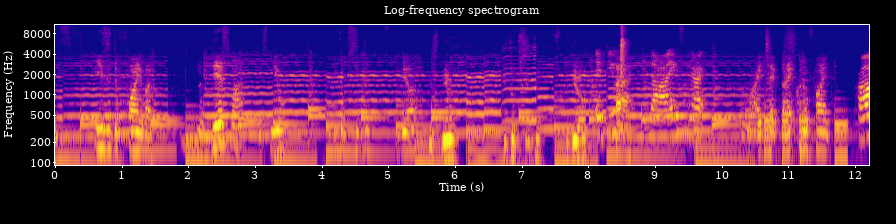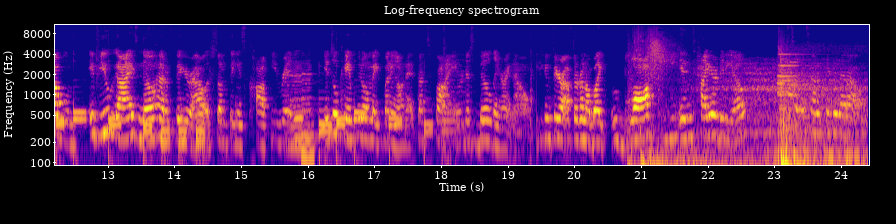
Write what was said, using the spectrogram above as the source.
It's easy to find, but no, this one is new. YouTube Studio It's new. YouTube Studio. if you bad. guys got So I checked, and I couldn't find. problems, if you guys know how to figure out if something is copywritten, it's okay if we don't make money on it. That's fine. We're just building right now. If you can figure out if they're gonna like block the entire video, just tell us how to figure that out.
